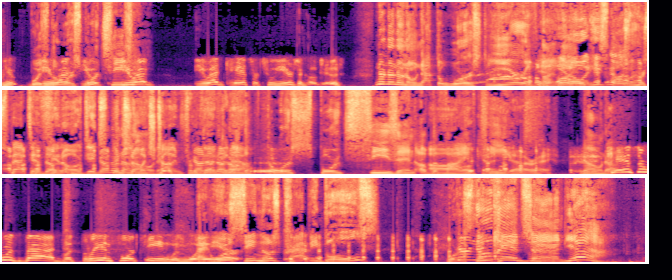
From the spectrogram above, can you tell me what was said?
You, was you the had- worst you- sports season. You had, you had cancer two years ago, dude. No, no, no, no, not the worst year of oh, my. Yeah, you know what? He's lost perspective. You know, it's No, no, been no, so much time from then no, no, to now. The, the worst sports season of the Oh, five okay. teams. Yeah, all right. No, no. Cancer was bad, but three and fourteen was way Have you seen those crappy Bulls? They're Worse no than cancer. land. Yeah.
